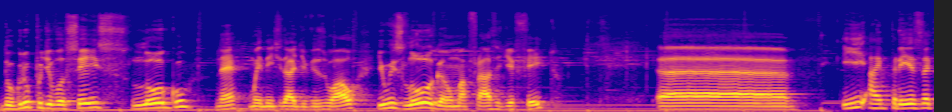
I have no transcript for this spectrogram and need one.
do grupo de vocês, logo, né, uma identidade visual e o slogan, uma frase de efeito. É, e a empresa,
